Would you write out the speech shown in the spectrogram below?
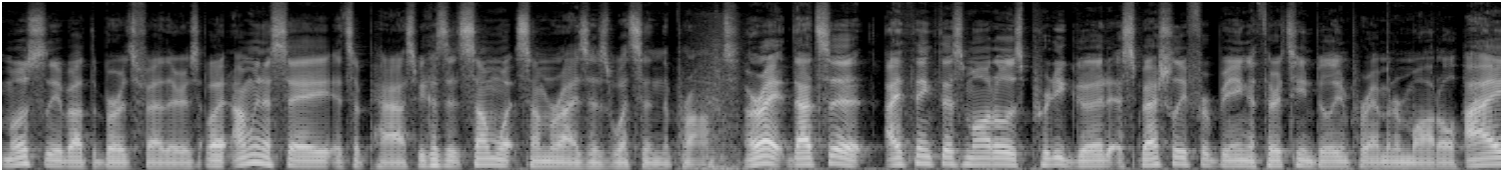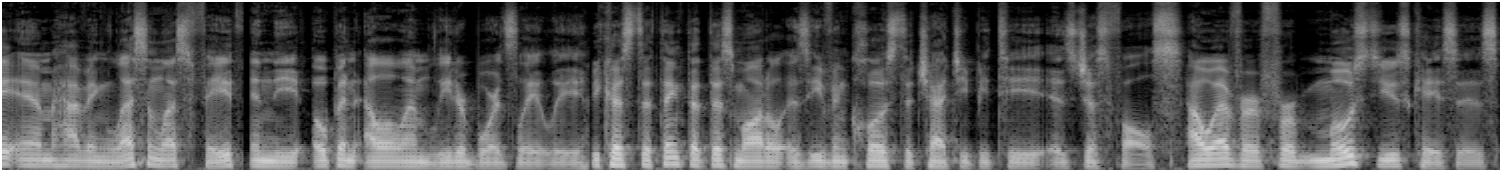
mostly about the bird's feathers, but I'm going to say it's a pass because it somewhat summarizes what's in the prompt. All right, that's it. I think this model is pretty good, especially for being a 13 billion parameter model. I am having less and less faith in the open LLM leaderboards lately because to think that this model is even close to ChatGPT is just false. However, for most use cases,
